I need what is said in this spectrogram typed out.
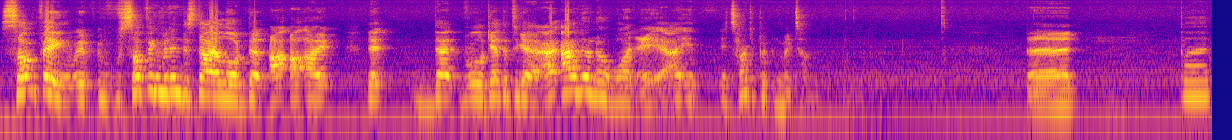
something, something within this dialogue that I, I, I that that will get them together. I, I don't know what. I, I, it, it's hard to put in my tongue. But... But...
